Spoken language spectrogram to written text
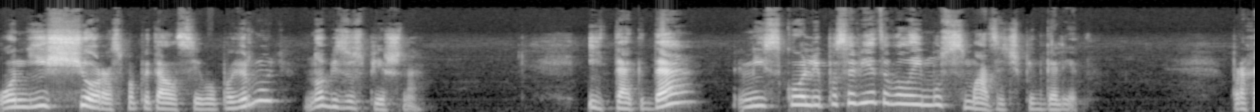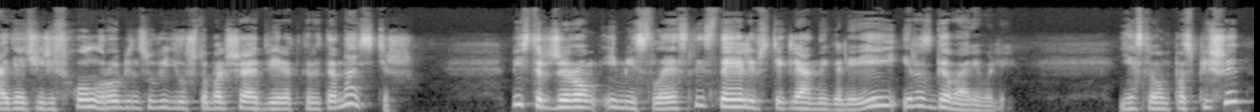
Он еще раз попытался его повернуть, но безуспешно. И тогда мисс Колли посоветовала ему смазать шпингалет. Проходя через холл, Робинс увидел, что большая дверь открыта настежь. Мистер Джером и мисс Лесли стояли в стеклянной галерее и разговаривали. Если он поспешит,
